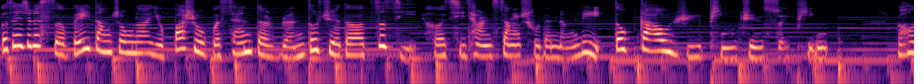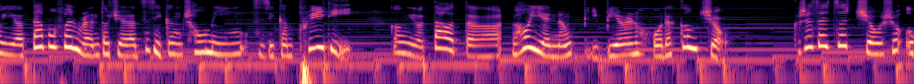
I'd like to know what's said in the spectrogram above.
而在这个 survey 当中呢，有八十五 percent 的人都觉得自己和其他人相处的能力都高于平均水平，然后也有大部分人都觉得自己更聪明，自己更 pretty，更有道德，然后也能比别人活得更久。可是，在这九十五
